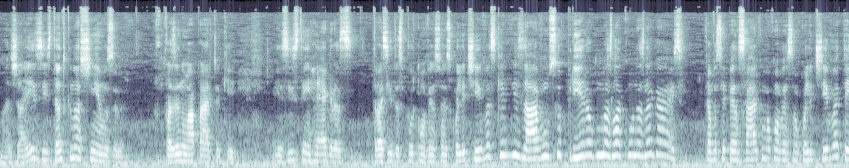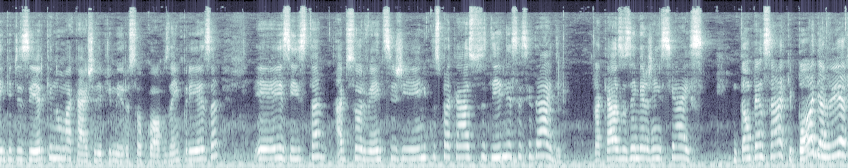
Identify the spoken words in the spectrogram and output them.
Mas já existe. Tanto que nós tínhamos, fazendo uma parte aqui, existem regras trazidas por convenções coletivas que visavam suprir algumas lacunas legais. Então, você pensar que uma convenção coletiva tem que dizer que numa caixa de primeiros socorros da empresa eh, exista absorventes higiênicos para casos de necessidade, para casos emergenciais. Então, pensar que pode haver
